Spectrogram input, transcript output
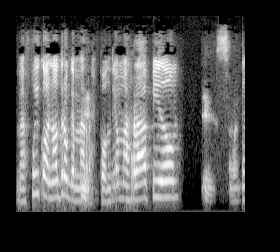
me fui con otro que me respondió más rápido. Exacto.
